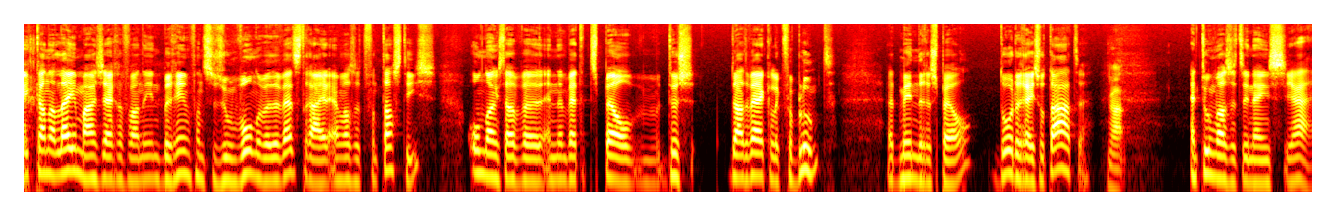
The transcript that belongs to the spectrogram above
ik kan alleen maar zeggen van in het begin van het seizoen wonnen we de wedstrijden en was het fantastisch. Ondanks dat we, en dan werd het spel dus daadwerkelijk verbloemd. Het mindere spel, door de resultaten. Ja. En toen was het ineens, ja,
